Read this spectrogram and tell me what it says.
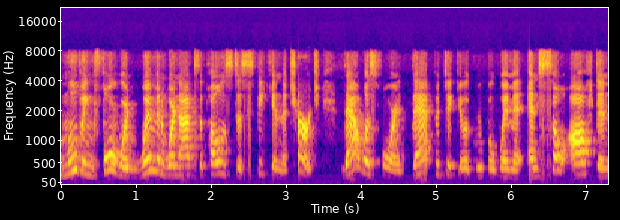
moving forward, women were not supposed to speak in the church. That was for that particular group of women. And so often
